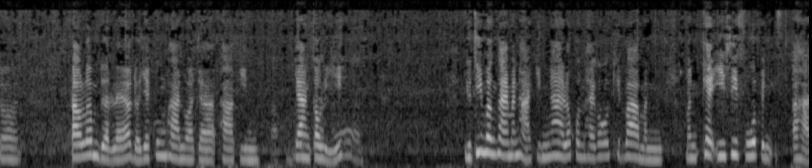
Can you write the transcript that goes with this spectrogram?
god เตาเริ่มเดือดแล้ว เดี๋ยวยายกุ้งพานัวจะพากินครับย่างเกาหลีอออยู่ที่เมืองไทยมันหากินง่าย แล้วคนไทยก็ก็คิดว่ามันมันแค่ easy food เป็นอาหาร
